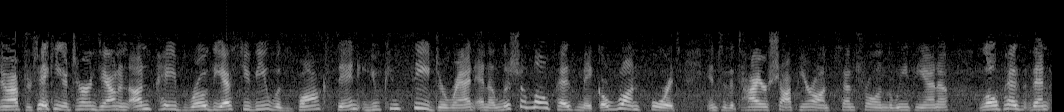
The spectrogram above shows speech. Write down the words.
Now, after taking a turn down an unpaved road, the SUV was boxed in. You can see Duran and Alicia Lopez make a run for it into the tire shop here on Central in Louisiana. Lopez then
